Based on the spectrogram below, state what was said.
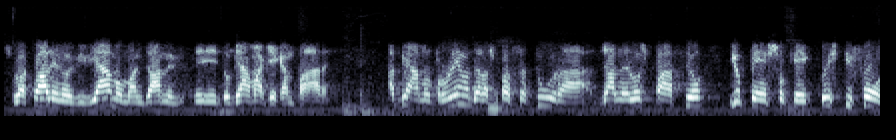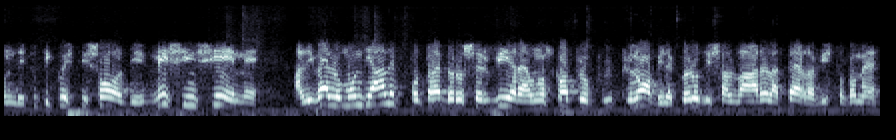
sulla quale noi viviamo, mangiamo e dobbiamo anche campare abbiamo il problema della spazzatura già nello spazio, io penso che questi fondi, tutti questi soldi messi insieme a livello mondiale potrebbero servire a uno scopo più, più nobile, quello di salvare la Terra, visto come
